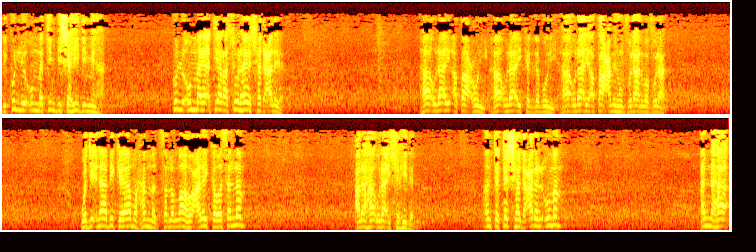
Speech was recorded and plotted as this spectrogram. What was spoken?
لكل أمة بشهيد منها. كل أمة يأتي رسولها يشهد عليها. هؤلاء أطاعوني هؤلاء كذبوني هؤلاء أطاع منهم فلان وفلان. وجئنا بك يا محمد صلى الله عليك وسلم على هؤلاء شهيدا. أنت تشهد على الأمم أنها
